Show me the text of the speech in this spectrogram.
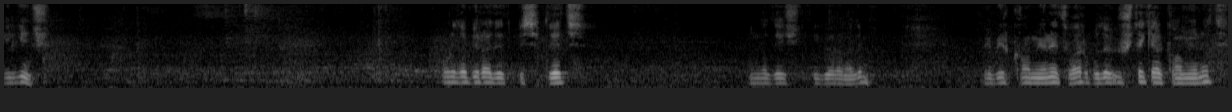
İlginç. Burada bir adet bisiklet. Bunda değişikliği göremedim. Ve bir kamyonet var. Bu da üç teker kamyonet.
